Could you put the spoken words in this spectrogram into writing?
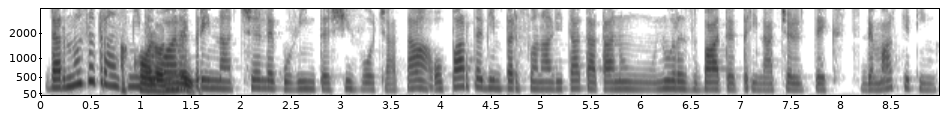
Dar nu se transmite Acolo oare nu. prin acele cuvinte și vocea ta? O parte din personalitatea ta nu, nu răzbate prin acel text de marketing?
